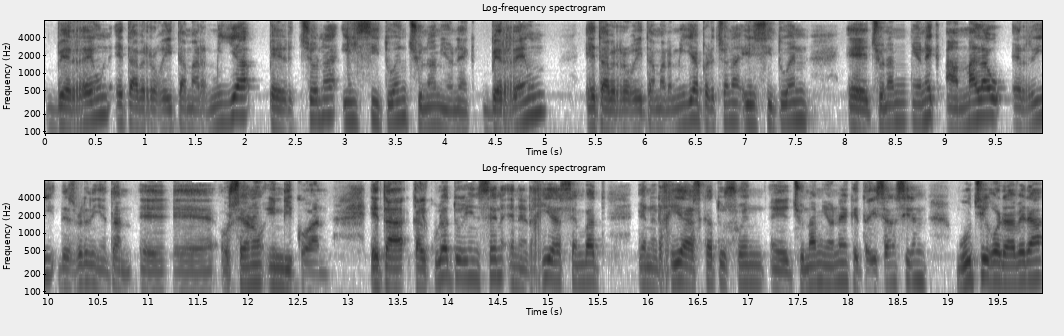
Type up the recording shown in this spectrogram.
berreun eta berrogeita mar mila pertsona hil zituen tsunami honek. Berreun eta berrogeita mar mila pertsona hil zituen e, tsunami honek amalau herri desberdinetan, e, ozeano indikoan. Eta kalkulatu egin zen energia, zenbat energia askatu zuen e, tsunami honek, eta izan ziren gutxi gora bera,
